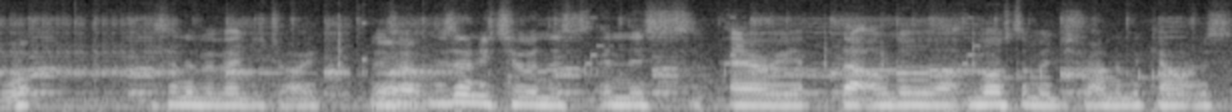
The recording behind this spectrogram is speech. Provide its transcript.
What? It's another Vegetoid. There's, Oh. there's only two in this in this area that'll do that. Most of them are just random encounters.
